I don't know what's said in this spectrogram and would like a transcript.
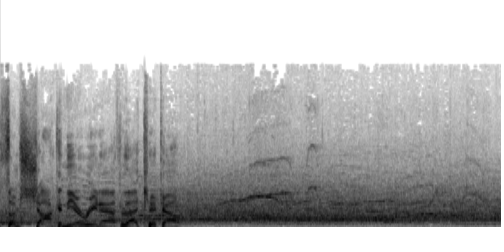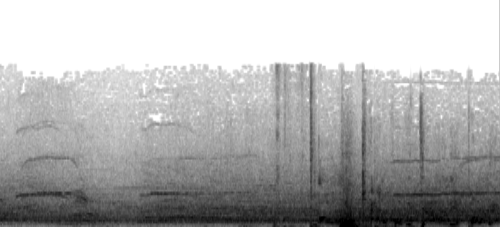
There's some shock in the arena after that kick out. Oh, catapulted down on the opponent.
